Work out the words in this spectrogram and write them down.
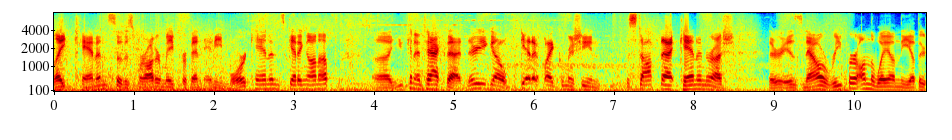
like cannons, so this Marauder may prevent any more cannons getting on up. Uh, you can attack that. There you go. Get it, Micro Machine. Stop that cannon rush. There is now a Reaper on the way on the other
